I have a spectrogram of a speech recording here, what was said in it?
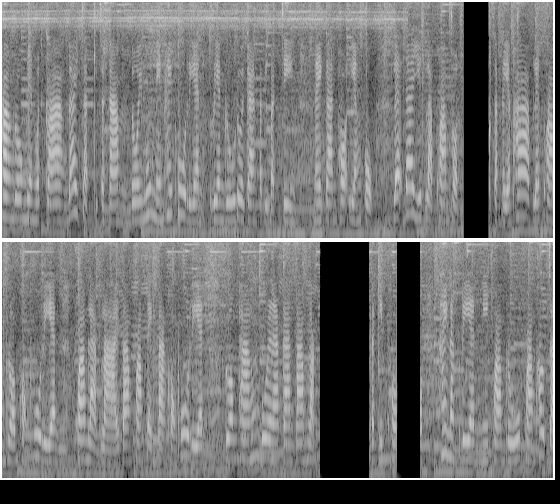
ทางโรงเรียนวัดกลางได้จัดกิจกรรม โดยมุ่งเน้นให้ผู้เรียนเรียนรู้โดยการปฏิบัติจริง ในการเพาะเลี้ยงกบ และได้ยึดหลักความสอดศักยภาพและความพร้อมของผู้เรียน ความหลากหลายตามความแตกต่างของผู้เรียน รวมทั้งบูรณาการตามหลักเศรษฐกิจพอให้นักเรียนมีความรู้ความเข้าใจ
